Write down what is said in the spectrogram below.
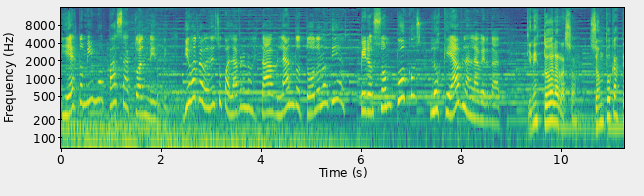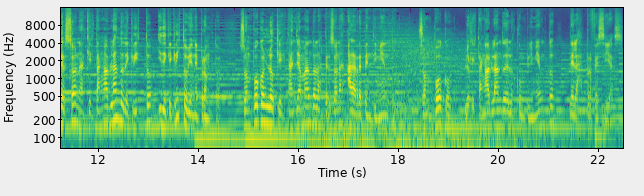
y esto mismo pasa actualmente. Dios a través de su palabra nos está hablando todos los días, pero son pocos los que hablan la verdad. Tienes toda la razón. Son pocas personas que están hablando de Cristo y de que Cristo viene pronto. Son pocos los que están llamando a las personas al arrepentimiento. Son pocos los que están hablando de los cumplimientos de las profecías.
